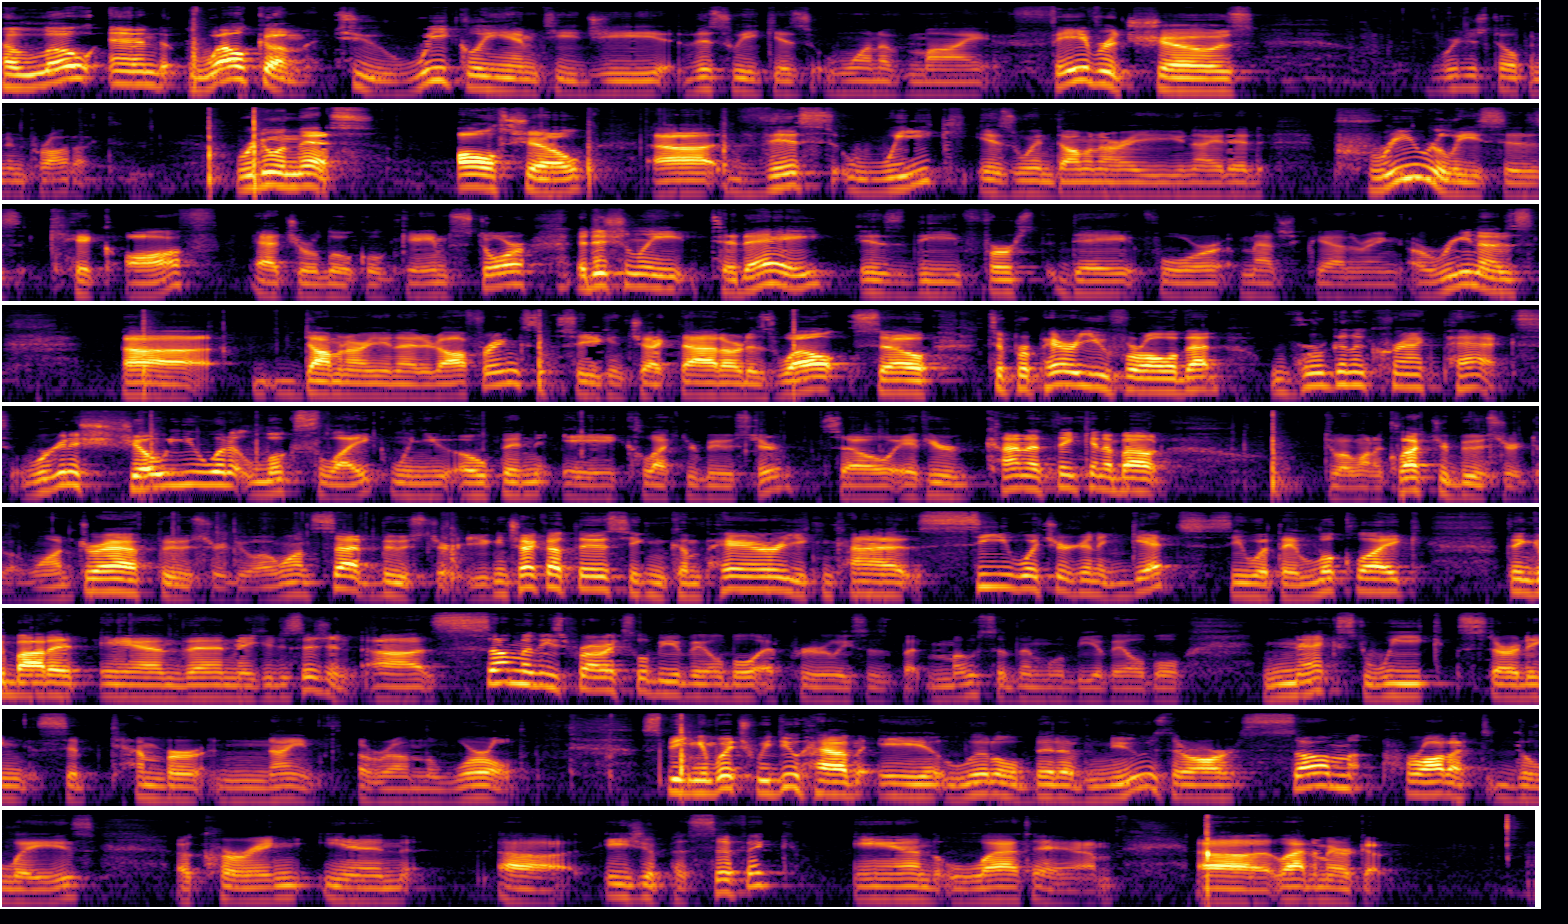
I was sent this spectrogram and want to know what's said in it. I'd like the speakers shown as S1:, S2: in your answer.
S1: Hello and welcome to Weekly MTG. This week is one of my favorite shows. We're just opening product. We're doing this all show. Uh, this week is when Dominaria United pre-releases kick off at your local game store. Additionally, today is the first day for Magic Gathering Arenas uh, Dominaria United offerings, so you can check that out as well. So to prepare you for all of that, we're to crack packs. We're to show you what it looks like when you open a collector booster. So if you're kind of thinking about, do I want a collector booster? Do I want draft booster? Do I want set booster? You can check out this, you can compare, you can kind of see what you're to get, see what they look like think about it, and then make your decision. Uh, some of these products will be available at pre-releases, but most of them will be available next week starting September 9th around the world. Speaking of which, we do have a little bit of news. There are some product delays occurring in uh, Asia Pacific and LATAM, uh, Latin America.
